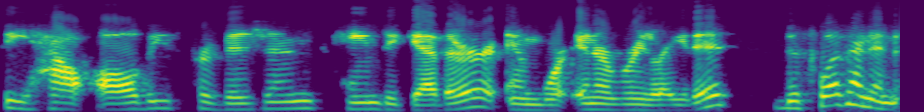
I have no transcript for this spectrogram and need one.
see how all these provisions came together and were interrelated. This wasn't an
